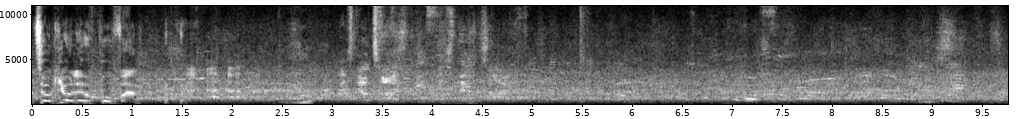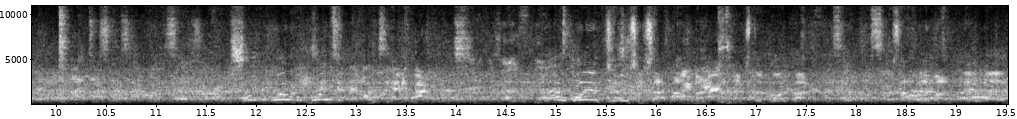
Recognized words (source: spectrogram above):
Can't talk, you're a Liverpool fan. There's still time. There's still time. Why, Oh, he's headed backwards. why, why have Chelsea sat down there and stood right back? What's that all about? They were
